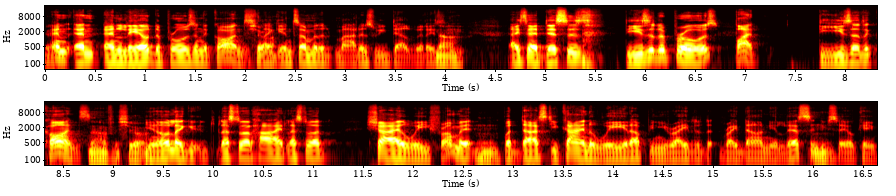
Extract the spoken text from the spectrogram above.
yeah. And and and lay out the pros and the cons. Sure. Like in some of the matters we dealt with, I no. say, I said this is these are the pros, but these are the cons. No, for sure. You know, like let's not hide, let's not shy away from it. Mm. But that's you kind of weigh it up and you write it write down your list and mm. you say, okay,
